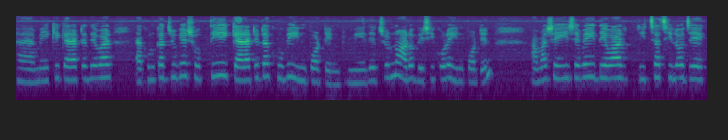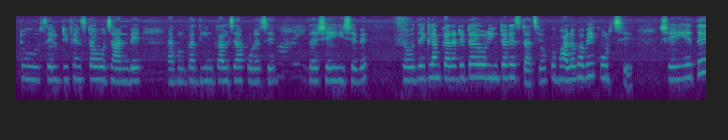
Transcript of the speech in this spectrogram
হ্যাঁ মেয়েকে ক্যারাটে দেওয়ার এখনকার যুগে সত্যি ক্যারাটেটা খুবই ইম্পর্টেন্ট মেয়েদের জন্য আরও বেশি করে ইম্পর্টেন্ট আমার সেই হিসেবেই দেওয়ার ইচ্ছা ছিল যে একটু সেলফ ডিফেন্সটাও ও জানবে এখনকার দিনকাল যা পড়েছে তাই সেই হিসেবে। তো দেখলাম ক্যারাটেটায় ওর ইন্টারেস্ট আছে ও খুব ভালোভাবেই করছে। সেই ইয়েতেই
